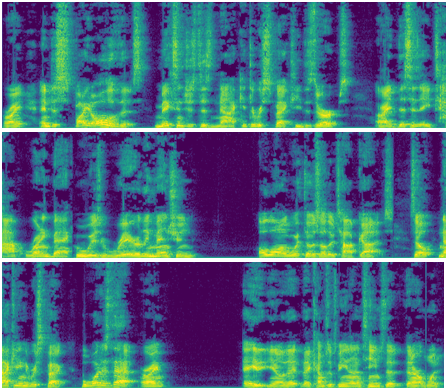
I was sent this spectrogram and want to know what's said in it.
right? And despite all of this, Mixon just does not get the respect he deserves. All right, this is a top running back who is rarely mentioned along with those other top guys. So, not getting the respect. But what is that? All right. Hey, you know, that, that comes with being on teams that, that aren't winning.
